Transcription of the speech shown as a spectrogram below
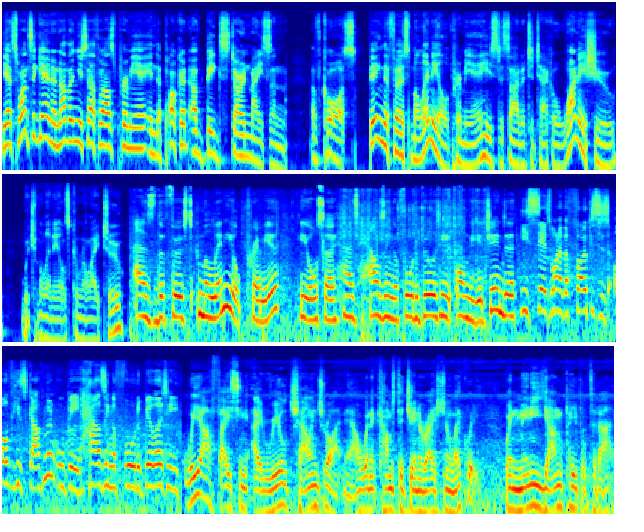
Yes, once again, another New South Wales Premier in the pocket of Big Stonemason of course. Being the first millennial premier, he's decided to tackle one issue which millennials can relate to. As the first millennial premier, he also has housing affordability on the agenda. He says one of the focuses of his government will be housing affordability. We are facing a real challenge right now when it comes to generational equity, when many young people today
